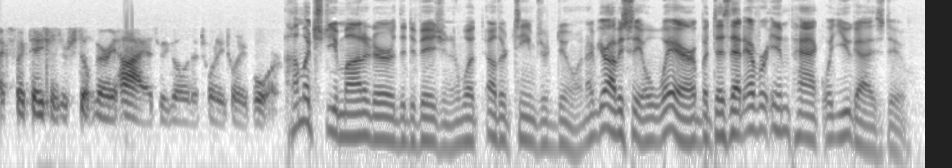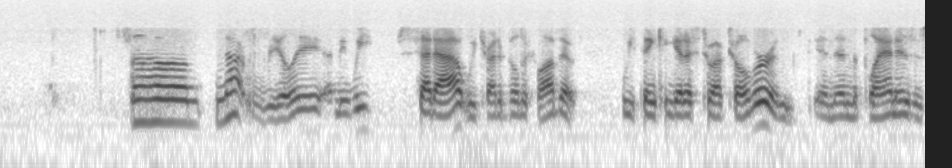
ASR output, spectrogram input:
expectations are still very high as we go into 2024. How much do you monitor the division and what other teams are doing? You're obviously aware, but does that ever impact what you guys do? Um, not really. I mean, we set out. We try to build a club that we think can get us to October, and and then the plan is is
